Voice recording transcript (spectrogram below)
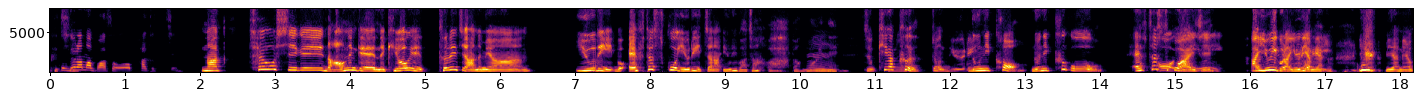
그 그치. 드라마 봐서 봐줬지. 나 최호 씨 나오는 게 내 기억이 틀리지 않으면 유리 뭐 애프터 스쿨 유리 있잖아. 유리 맞아? 와, 막 망했네. 음. 저 키가 유리? 크. 좀 유리? 눈이 커. 눈이 크고 애프터 어, 유이, 알지? 유이. 아, 유이구나. 유리야 미안. 유, 미안해요.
